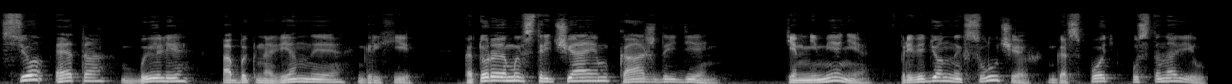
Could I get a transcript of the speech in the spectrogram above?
Все это были обыкновенные грехи, которые мы встречаем каждый день. Тем не менее, в приведенных случаях Господь установил,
